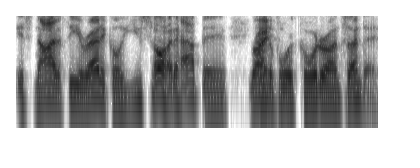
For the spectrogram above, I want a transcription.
it's not a theoretical you saw it happen right. in the fourth quarter on sunday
